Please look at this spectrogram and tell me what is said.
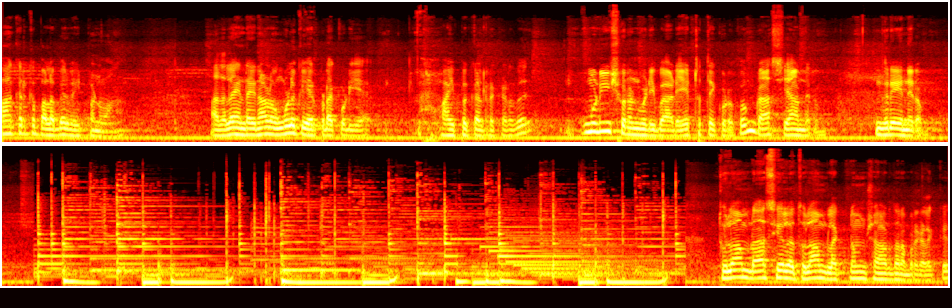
பார்க்கறக்கு பல பேர் வெயிட் பண்ணுவாங்க. அதெல்லாம் இன்றைய நாள் உங்களுக்கு ஏற்படக்கூடிய வாய்ப்புகள் இருக்கிறது. முனீஸ்வரன் வழிபாடு ஏற்றத்தை கொடுக்கும். ராசியா நிறம் கிரே நிறம். துலாம் ராசி அல்ல துலாம் லக்னம் சார்ந்த நபர்களுக்கு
